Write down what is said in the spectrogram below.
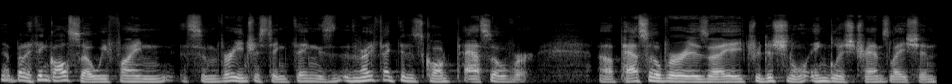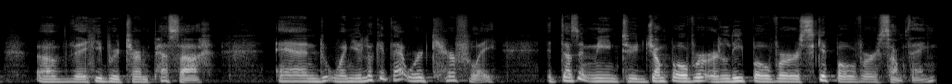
But I think also we find some very interesting things. The very fact that it's called Passover. Uh, Passover is a traditional English translation of the Hebrew term Pesach. And when you look at that word carefully, it doesn't mean to jump over or leap over or skip over something,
